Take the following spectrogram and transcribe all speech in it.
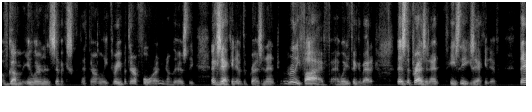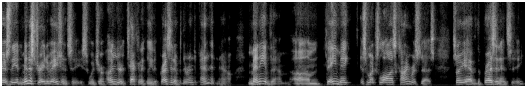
of government. You learn in civics that there are only three, but there are four. You know, there's the executive, the president, really five uh, when you think about it. There's the president, he's the executive. There's the administrative agencies, which are under technically the president, but they're independent now. Many of them, um, they make as much law as Congress does. So you have the presidency,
